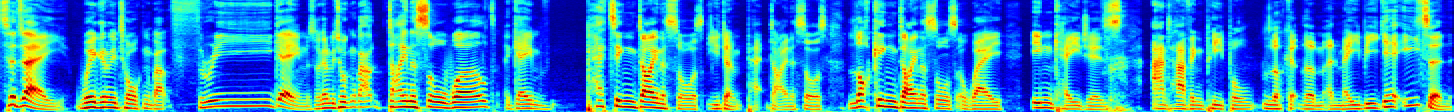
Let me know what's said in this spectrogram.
Today, we're going to be talking about three games. We're going to be talking about Dinosaur World, a game of petting dinosaurs. You don't pet dinosaurs, locking dinosaurs away in cages and having people look at them and maybe get eaten.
